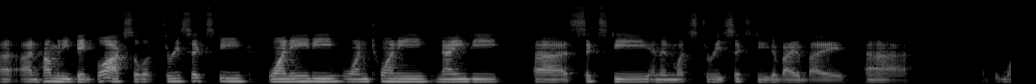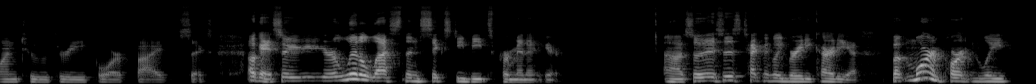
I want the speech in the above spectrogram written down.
uh on how many big blocks. So look, 360, 180, 120, 90, uh, 60, and then what's 360 divided by uh, one, two, three, four, five, six. Okay, so you're a little less than 60 beats per minute here. so this is technically bradycardia. But more importantly,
